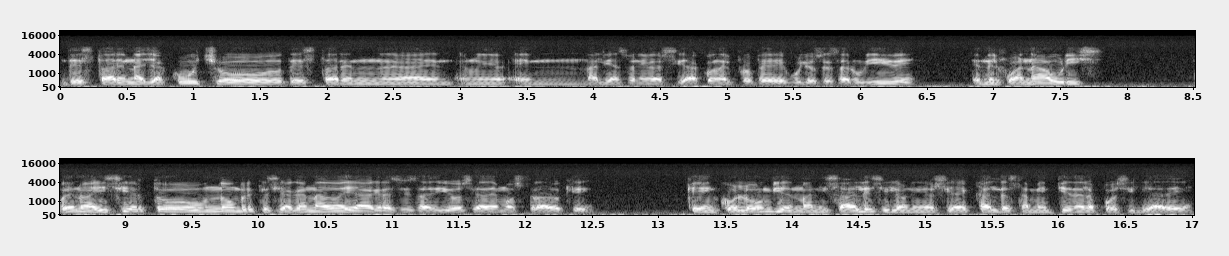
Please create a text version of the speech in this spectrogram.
de estar en Ayacucho, de estar en, en, Alianza Universidad con el profe Julio César Uribe, en el Juan Auris. Bueno, hay cierto un nombre que se ha ganado allá, gracias a Dios, se ha demostrado que, que en Colombia, en Manizales y la Universidad de Caldas también tiene la posibilidad de,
